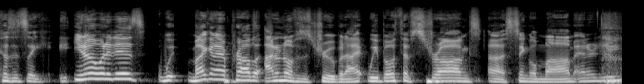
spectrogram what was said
because it's like you know what it is. We, Mike and I probably I don't know if this is true, but I we both have strong uh, single mom energy.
